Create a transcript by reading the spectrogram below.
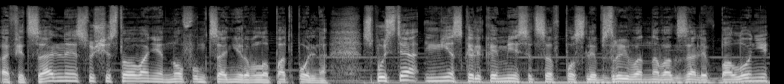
официальное существование, но функционировала подпольно. Спустя несколько месяцев после взрыва на вокзале в Болонии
